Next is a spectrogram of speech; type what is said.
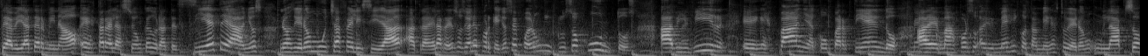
se había terminado esta relación que durante siete años nos dieron mucha felicidad a través de las redes sociales porque ellos se fueron incluso juntos a vivir en España compartiendo. Además, por su- en México también estuvieron un lapso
